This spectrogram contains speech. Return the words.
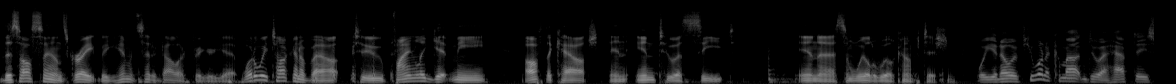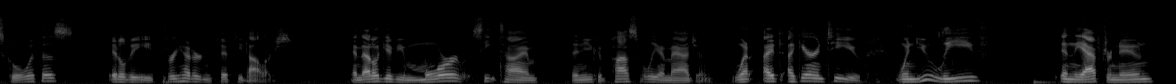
this all sounds great, but you haven't said a dollar figure yet. What are we talking about to finally get me off the couch and into a seat in uh, some wheel to wheel competition? Well, you know, if you want to come out and do a half day school with us, it'll be $350. And that'll give you more seat time than you could possibly imagine. When I, I guarantee you, when you leave in the afternoon,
